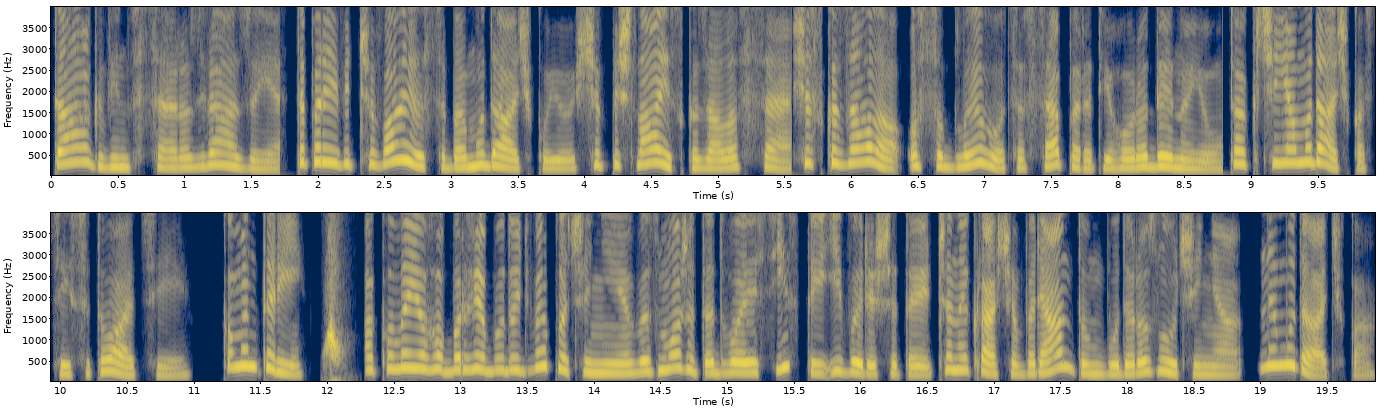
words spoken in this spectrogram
так він все розв'язує. Тепер я відчуваю себе мудачкою, що пішла і сказала все, що сказала, особливо це все перед його родиною. Так чи я мудачка в цій ситуації? Коментарі. А коли його борги будуть виплачені, ви зможете двоє сісти і вирішити, чи найкращим варіантом буде розлучення, не мудачка.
